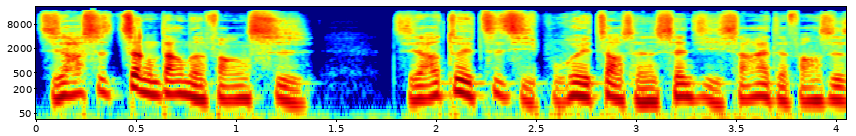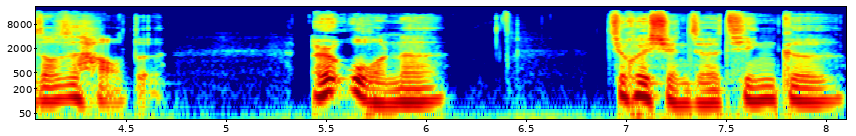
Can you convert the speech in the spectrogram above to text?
只要是正当的方式，只要对自己不会造成身体伤害的方式，都是好的。而我呢，就会选择听歌，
